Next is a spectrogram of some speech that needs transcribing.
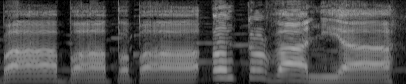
Ba ba ba ba Uncle Vanya.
